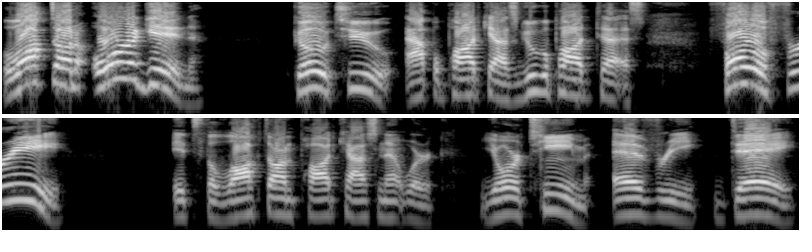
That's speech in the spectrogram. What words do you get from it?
Locked On Oregon. Go to Apple Podcasts, Google Podcasts, follow free. It's the Locked On Podcast Network, your team every day.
